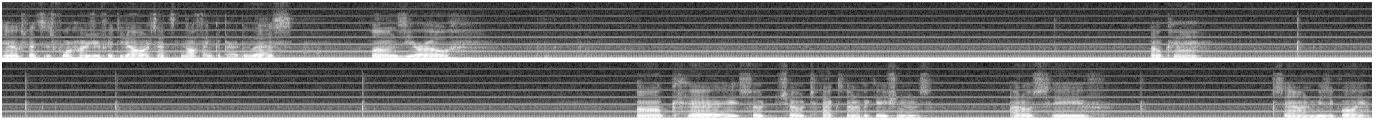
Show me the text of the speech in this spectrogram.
Annual expenses $450. That's nothing compared to this. Loan zero. Okay. Okay, so show text notifications, auto save, sound, music volume.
